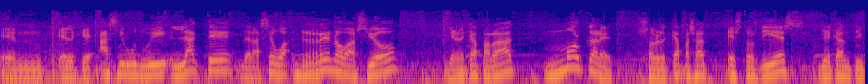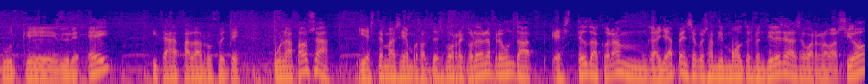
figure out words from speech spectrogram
en el que ha sigut avui l'acte de la seva renovació i en el que ha parlat molt claret sobre el que ha passat estos dies i el que han tingut que viure ell i també parlar Rufete. Una pausa i estem així amb vosaltres. Vos recordem la pregunta, esteu d'acord amb Gallà? Penseu que s'han dit moltes mentides en la seva renovació?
